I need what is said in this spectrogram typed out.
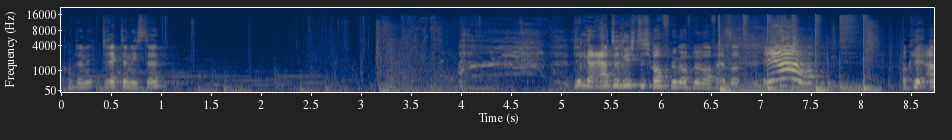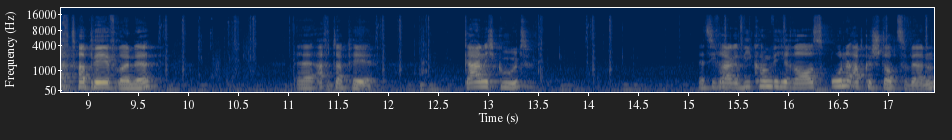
Kommt der, direkt der nächste. Digga, er hatte richtig Hoffnung auf eine Waffe. Also, ja! Okay, 8 HP, Freunde. Äh, 8 HP. Gar nicht gut. Jetzt die Frage, wie kommen wir hier raus, ohne abgestoppt zu werden?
